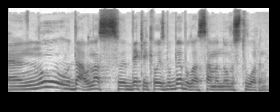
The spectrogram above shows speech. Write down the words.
Е, ну да, у нас декілька ОСББ було саме новостворених.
